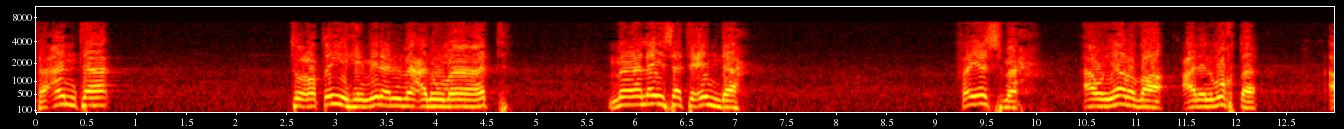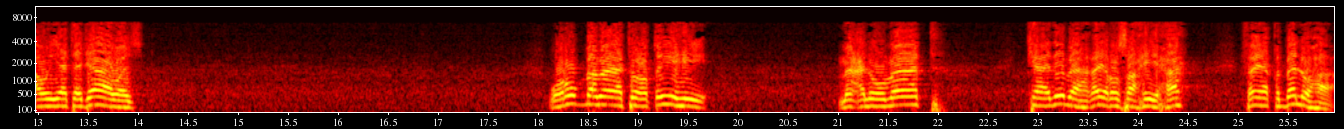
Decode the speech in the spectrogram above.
فأنت تعطيه من المعلومات ما ليست عنده فيسمح أو يرضى عن المخطئ أو يتجاوز. وربما تعطيه معلومات كاذبة غير صحيحة فيقبلها.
